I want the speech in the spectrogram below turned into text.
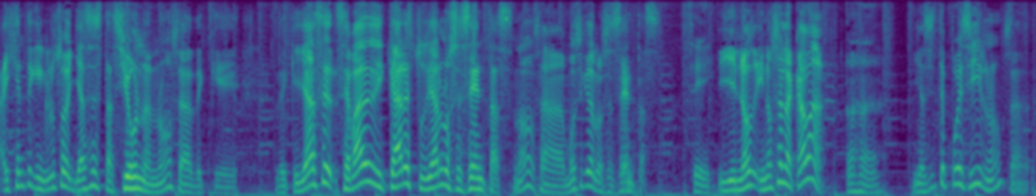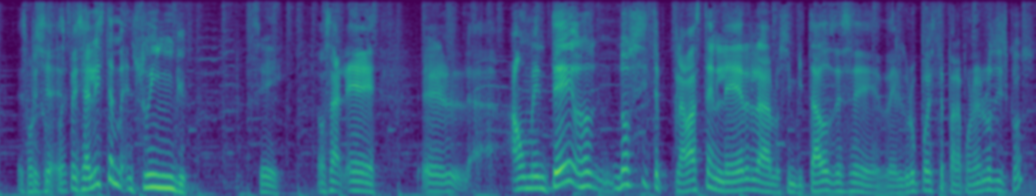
hay gente que incluso ya se estaciona, ¿no? O sea, de que, de que ya se, se va a dedicar a estudiar los 60s, ¿no? O sea, música de los 60s. Sí. Y no, y no se la acaba. Ajá. Y así te puedes ir, ¿no? O sea, especia- especialista en, swing. Sí. O sea, eh, el- aumenté, no sé si te clavaste en leer a los invitados de ese, del grupo este para poner los discos.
